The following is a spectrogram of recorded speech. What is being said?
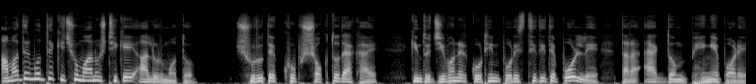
আমাদের মধ্যে কিছু মানুষ ঠিক এই আলুর মতো। শুরুতে খুব শক্ত দেখায়, কিন্তু জীবনের কঠিন পরিস্থিতিতে পড়লে তারা একদম ভেঙে পড়ে,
